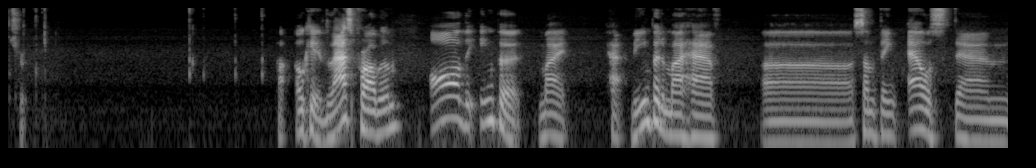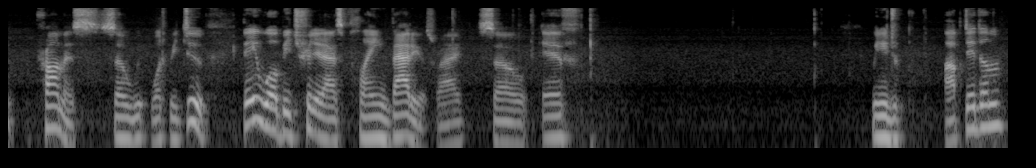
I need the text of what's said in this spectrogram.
True. Okay, last problem. All the input might have the input might have uh, something else than promise. So we, what we do, they will be treated as plain values, right? So if we need to update them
